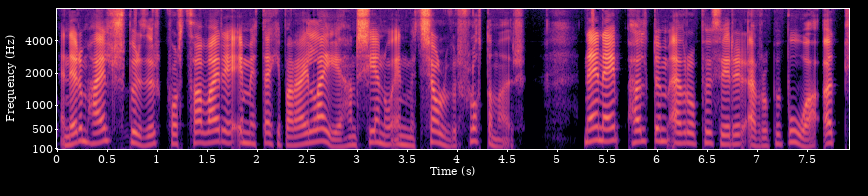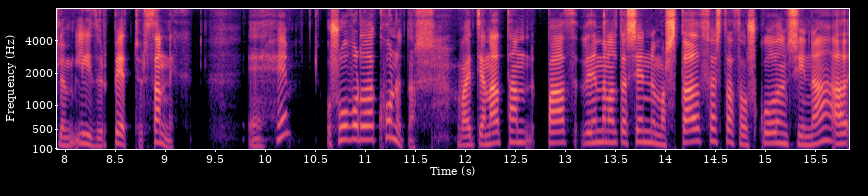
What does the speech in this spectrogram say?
En erum hæl spurður hvort það væri einmitt ekki bara í lægi, hann sé nú einmitt sjálfur flottamæður. Nei, nei, höldum Evrópu fyrir Evrópubúa, öllum líður betur þannig. Ehi, og svo voru það konurnar. Vætja Nathan bað viðmennalda sinn um að staðfesta þá skoðun sína að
